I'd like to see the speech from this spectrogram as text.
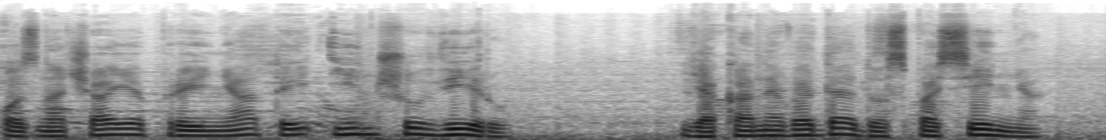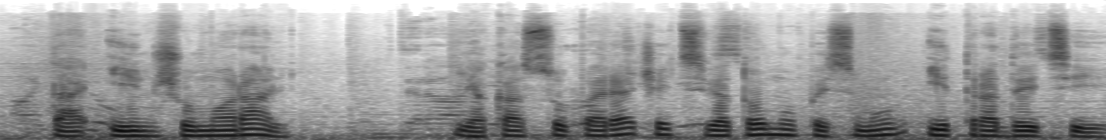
означає прийняти іншу віру, яка не веде до спасіння, та іншу мораль, яка суперечить святому письму і традиції.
